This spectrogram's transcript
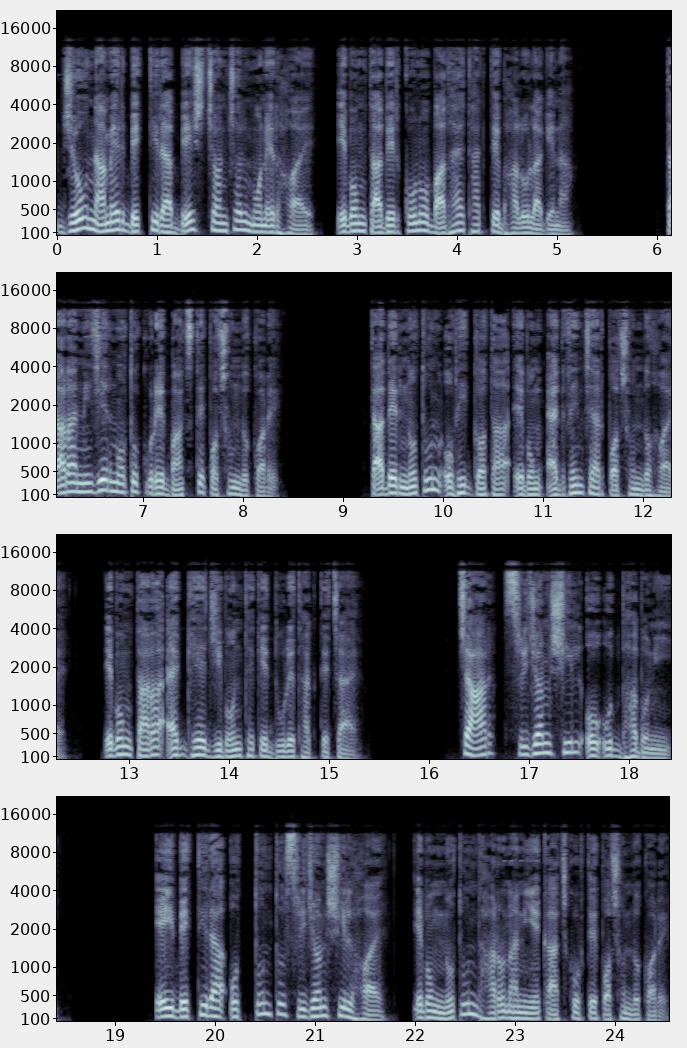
জো নামের ব্যক্তিরা বেশ চঞ্চল মনের হয় এবং তাদের কোনো বাধায় থাকতে ভালো লাগে না। তারা নিজের মতো করে বাঁচতে পছন্দ করে। তাদের নতুন অভিজ্ঞতা এবং অ্যাডভেঞ্চার পছন্দ হয় এবং তারা একঘেয়ে জীবন থেকে দূরে থাকতে চায়। চার, সৃজনশীল ও উদ্ভাবনী। এই ব্যক্তিরা অত্যন্ত সৃজনশীল হয় এবং নতুন ধারণা নিয়ে কাজ করতে পছন্দ করে।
